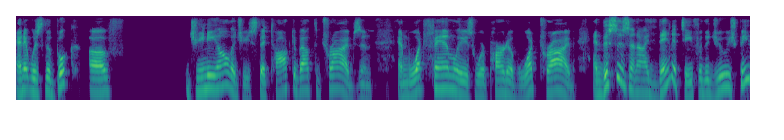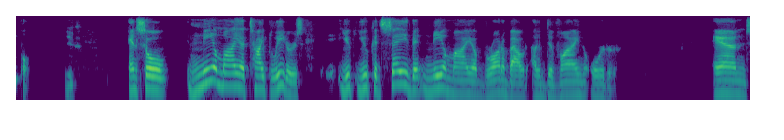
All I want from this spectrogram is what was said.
And it was the book of genealogies that talked about the tribes and and what families were part of what tribe and this is an identity for the jewish people yes. and so nehemiah type leaders you, you could say that Nehemiah brought about a divine order. And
